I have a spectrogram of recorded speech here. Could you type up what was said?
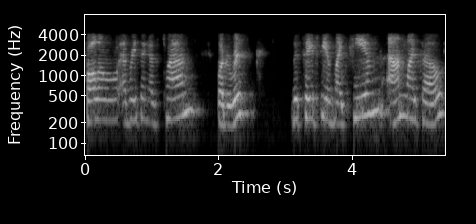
follow everything as planned, but risk the safety of my team and myself,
